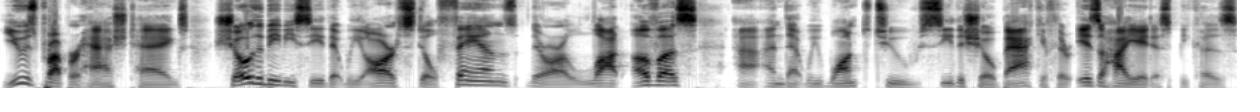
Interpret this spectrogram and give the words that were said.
use proper hashtags, show the BBC that we are still fans. There are a lot of us, uh, and that we want to see the show back if there is a hiatus, because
